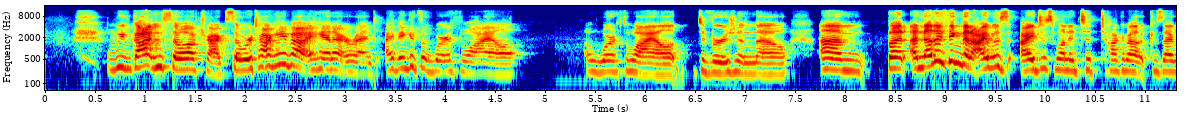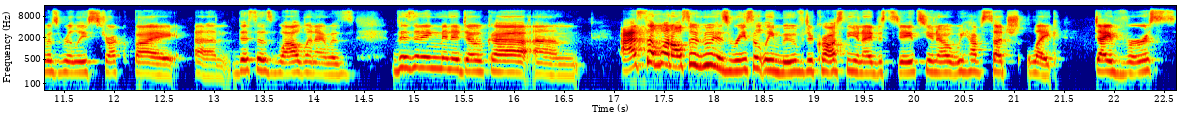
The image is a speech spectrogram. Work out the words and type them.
we've gotten so off track. So we're talking about Hannah Arendt. I think it's a worthwhile, a worthwhile diversion though. Um, but another thing that I was, I just wanted to talk about because I was really struck by um, this as well when I was visiting Minidoka. Um, as someone also who has recently moved across the United States, you know, we have such like diverse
